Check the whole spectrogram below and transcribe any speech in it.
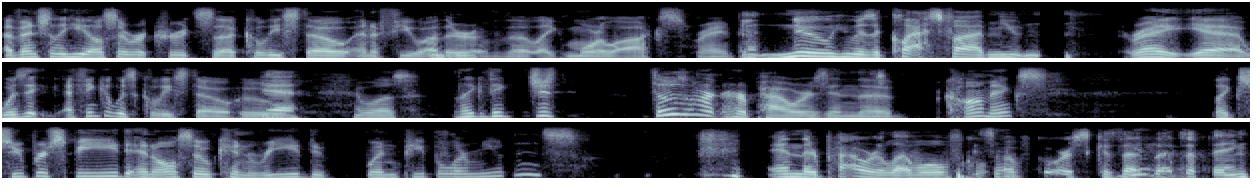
eventually, he also recruits uh, Callisto and a few other of the like Morlocks, right? I knew he was a class five mutant. Right. Yeah. Was it? I think it was Callisto who. Yeah, it was. Like they just those aren't her powers in the comics. Like super speed and also can read when people are mutants. And their power level, of, co- that- of course, because that, Yeah. that's a thing.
